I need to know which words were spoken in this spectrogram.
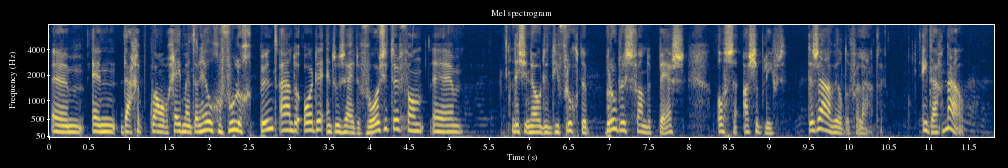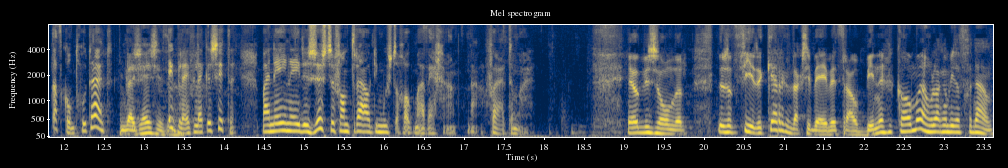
Um, en daar kwam op een gegeven moment een heel gevoelig punt aan de orde. En toen zei de voorzitter van um, de synode... die vroeg de broeders van de pers of ze alsjeblieft de zaal wilden verlaten. Ik dacht, nou, dat komt goed uit. En blijf jij zitten? Ik bleef lekker zitten. Maar nee, nee, de zuster van Trouw, die moest toch ook maar weggaan. Nou, vooruit dan maar. Heel bijzonder. Dus dat via de kerkredactie ben je bij Trouw binnengekomen. Hoe lang heb je dat gedaan?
